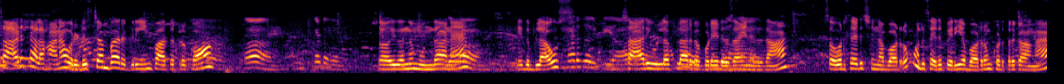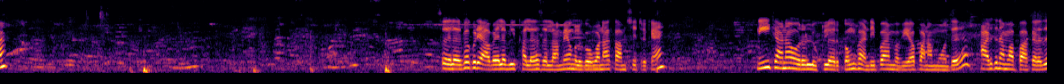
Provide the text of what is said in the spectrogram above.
ஸோ அடுத்த அழகான ஒரு டிஸ்டம்பர் க்ரீன் பார்த்துட்ருக்கோம் ஸோ இது வந்து முந்தான. இது ப்ளவுஸ் சாரி உள்ள ஃபுல்லாக இருக்கக்கூடிய டிசைன் இதுதான். ஸோ ஒரு சைடு சின்ன பார்டரும் ஒரு சைடு பெரிய பார்டரும் கொடுத்துருக்காங்க. ஸோ இதில் இருக்கக்கூடிய அவைலபிள் கலர்ஸ் எல்லாமே உங்களுக்கு ஒவ்வொன்றா காமிச்சிட்ருக்கேன். நீட்டான ஒரு லுக்கில் இருக்கும். கண்டிப்பாக நம்ம வியா பண்ணும்போது. அடுத்து நம்ம பார்க்குறது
